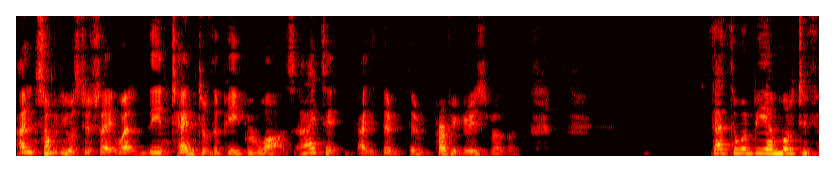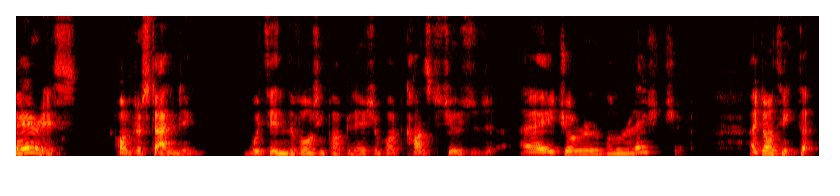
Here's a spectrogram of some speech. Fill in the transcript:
and somebody was to say, well, the intent of the people was, and I think I think they're, they're perfectly reasonable, that there would be a multifarious understanding within the voting population of what constituted a durable relationship. I don't think that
